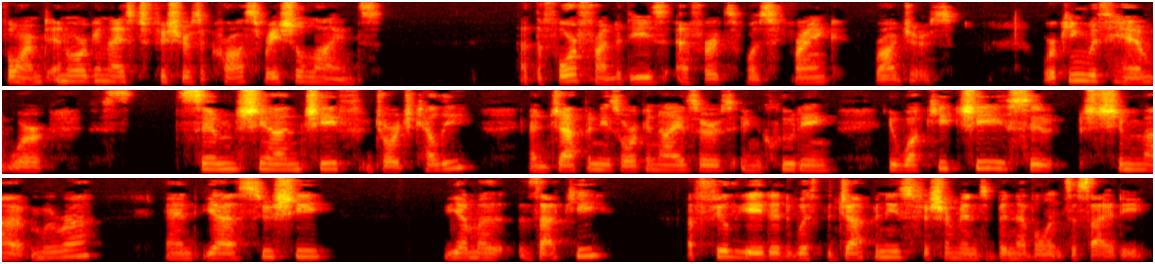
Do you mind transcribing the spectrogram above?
formed and organized fishers across racial lines. At the forefront of these efforts was Frank Rogers. Working with him were Tsimshian chief George Kelly and Japanese organizers including Iwakichi Shimamura and Yasushi Yamazaki, affiliated with the Japanese Fishermen's Benevolent Society.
